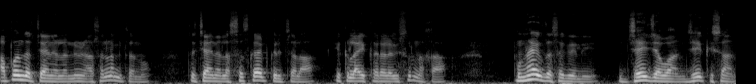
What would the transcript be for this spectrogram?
आपण जर चॅनलला नवीन असाल ना मित्रांनो तर चॅनलला सबस्क्राईब करीत चला. एक लाईक करायला विसरू नका. पुन्हा एकदा सगळेली जय जवान जय किसान.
